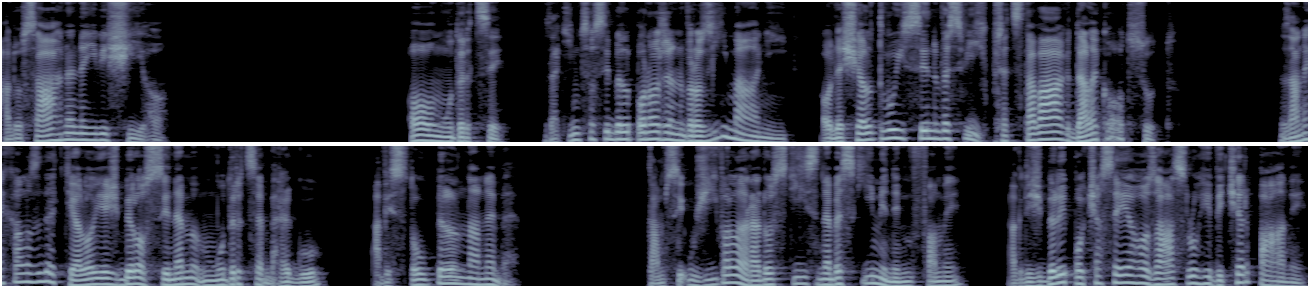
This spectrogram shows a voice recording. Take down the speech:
a dosáhne nejvyššího. O mudrci, zatímco si byl ponořen v rozjímání, odešel tvůj syn ve svých představách daleko odsud. Zanechal zde tělo, jež bylo synem mudrce Brgu a vystoupil na nebe. Tam si užíval radostí s nebeskými nymfami a když byly počase jeho zásluhy vyčerpány,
